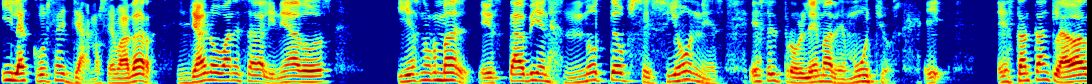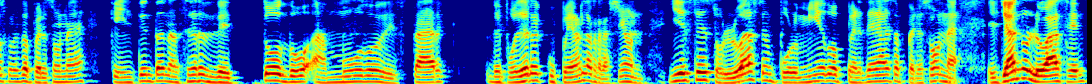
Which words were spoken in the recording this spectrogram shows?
y la cosa ya no se va a dar, ya no van a estar alineados y es normal, está bien, no te obsesiones, es el problema de muchos. Eh, están tan clavados con esa persona que intentan hacer de todo a modo de estar de poder recuperar la relación. Y es eso, lo hacen por miedo a perder a esa persona. Ya no lo hacen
